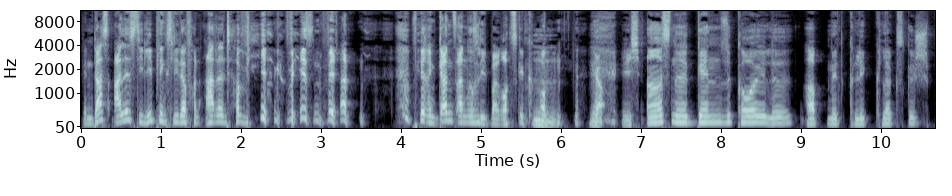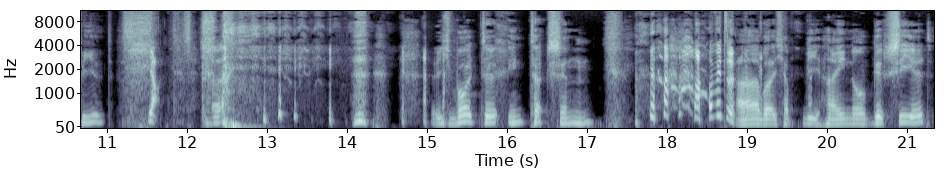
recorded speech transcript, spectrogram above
wenn das alles die Lieblingslieder von Adel Tawil gewesen wären, wäre ein ganz anderes Lied bei rausgekommen. Mhm. Ja. Ich aß ne Gänsekeule, hab mit Klick-Klacks gespielt. Ja, äh, Ich wollte ihn touchen, aber bitte. aber ich habe wie Heino geschielt.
